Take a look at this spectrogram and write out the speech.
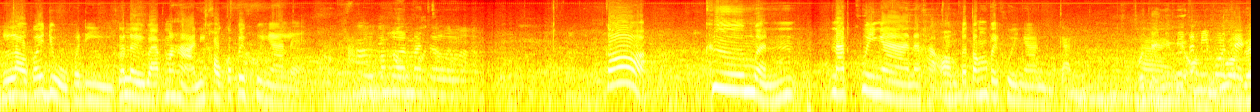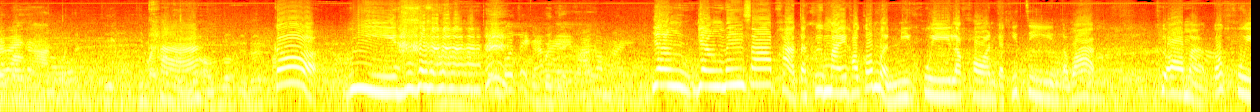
แล้วเราก็อยู่พอดีก็เลยแวบมาหานี่เขาก็ไปคุยงานแหละคือบังเอิญมาเจอ ก็คือเหมือนนัดคุยงานนะคะออมก็ต้องไปคุยงานเหมือนกันโปรเจกต์นี้มีออมร่วมด้วยบ้างงานโปรเจกต์ที่ที่หมายถึงมีออมร่วมอยู่ด้วยก็มีโปรเจกต์อะไรคะกับไหมยังยังไม่ทราบค่ะ แต่คือไมค์เขาก็เหมือนมีคุยละครกับที่จีน แต่ว่าคือออมอะก็คุย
